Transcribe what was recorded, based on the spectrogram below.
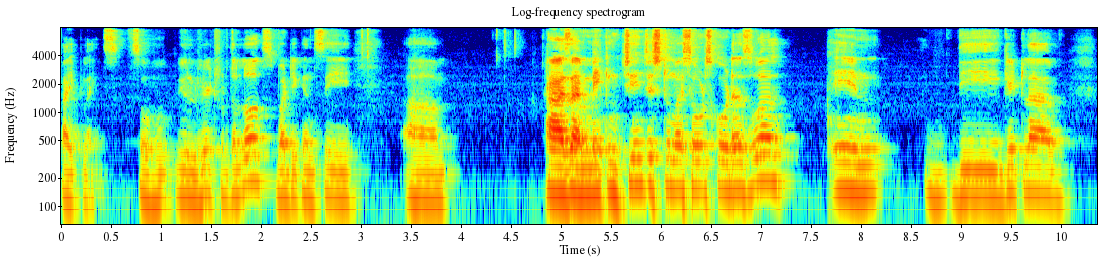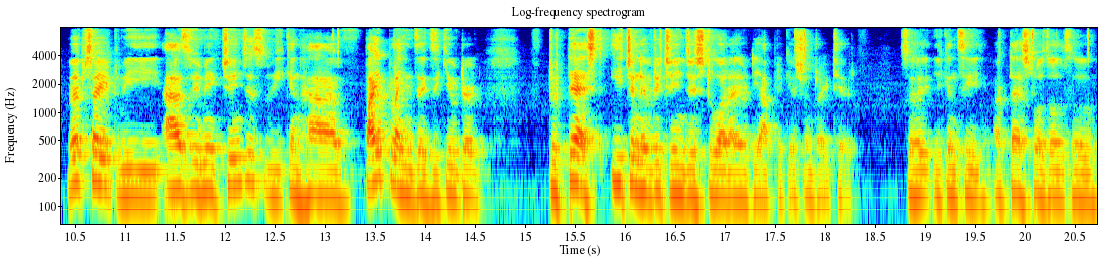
pipelines. So we'll wait for the logs, but you can see um, as I'm making changes to my source code as well in the GitLab website, we as we make changes, we can have pipelines executed to test each and every changes to our IoT application right here. So you can see a test was also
